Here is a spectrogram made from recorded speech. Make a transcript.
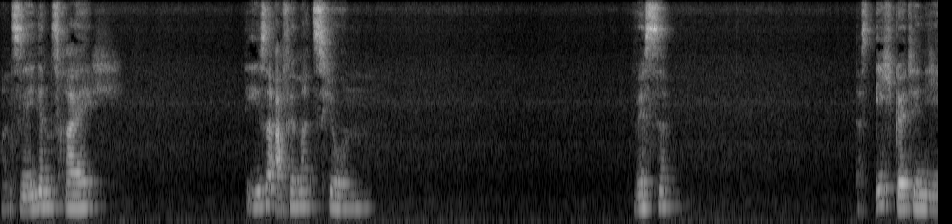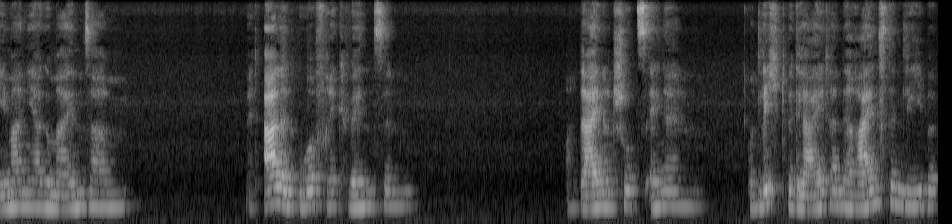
und segensreich diese Affirmation. Wisse, dass ich Göttin Jemanja gemeinsam mit allen Urfrequenzen und deinen Schutzengeln und Lichtbegleitern der reinsten Liebe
